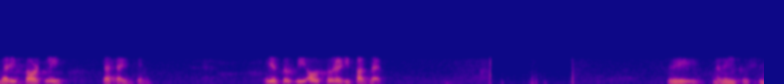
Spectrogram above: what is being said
very shortly that I think ये तो we also ready for that Naveen Krishna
